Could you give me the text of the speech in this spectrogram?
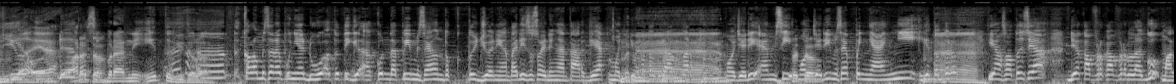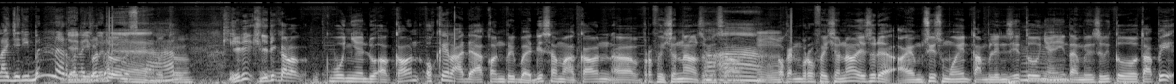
gila ya, udah. orang Betul. seberani itu gitu loh. Eh, kalau misalnya punya dua atau tiga akun tapi misalnya untuk tujuan yang tadi sesuai dengan target mau jadi fotografer mau jadi MC mau Betul. jadi misalnya penyanyi gitu Nah. terus yang satu sih dia cover cover lagu malah jadi bener Jadi malah bener. bagus kan Betul. Gitu. Jadi jadi kalau punya dua account, oke lah ada akun pribadi sama akun uh, profesional semisal. Ah. Akun profesional ya sudah, AMC semuanya tampilin di situ, Hmm. nyanyi tampilin di situ. Tapi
